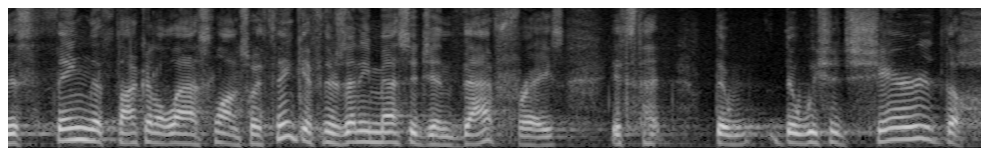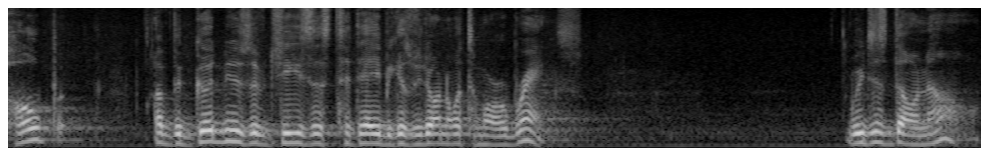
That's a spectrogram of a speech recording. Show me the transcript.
this thing that's not going to last long. So I think if there's any message in that phrase, it's that that, that we should share the hope of the good news of Jesus today because we don't know what tomorrow brings. We just don't know.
